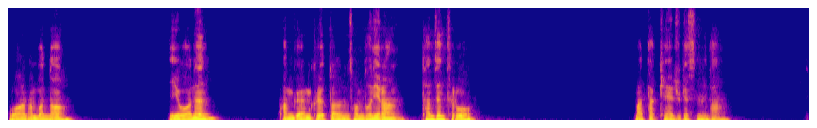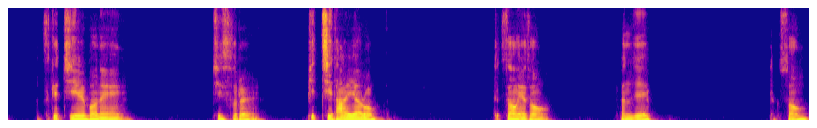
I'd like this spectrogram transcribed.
원 한 번 더. 이 원은 방금 그렸던 선분이랑 탄젠트로 맞닿게 해주겠습니다. 스케치 1번에 치수를 피치 다이아로 특성에서 편집 특성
